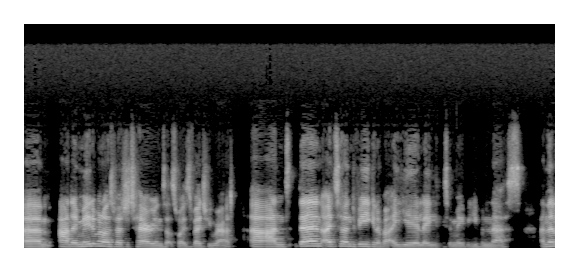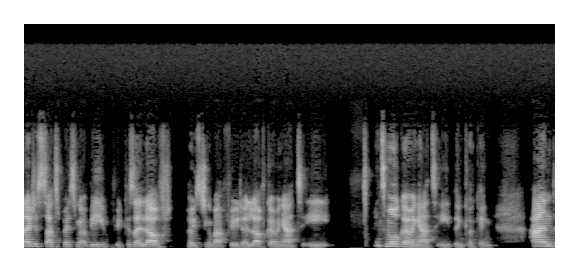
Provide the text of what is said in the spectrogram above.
Um, and I made it when I was vegetarian, so that's why it's Veggie Rad. And then I turned vegan about a year later, maybe even less. And then I just started posting about vegan food because I loved posting about food. I love going out to eat. It's more going out to eat than cooking. And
